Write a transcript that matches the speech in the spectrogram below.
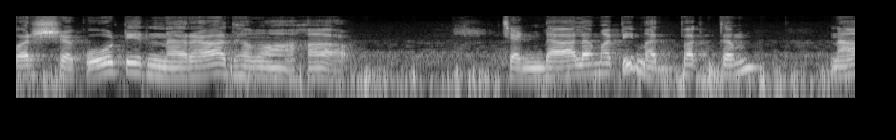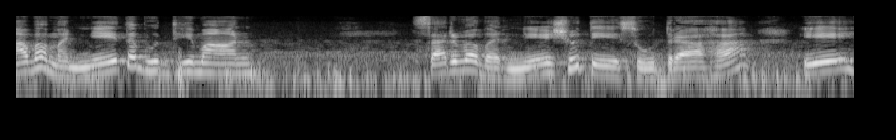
వర్షకోటిర్నరాధమాహ చండాలమపి మద్భక్తం నావమన్యేత బుద్ధిమాన్. సర్వవర్ణేషు తే శూద్రాः ఏ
